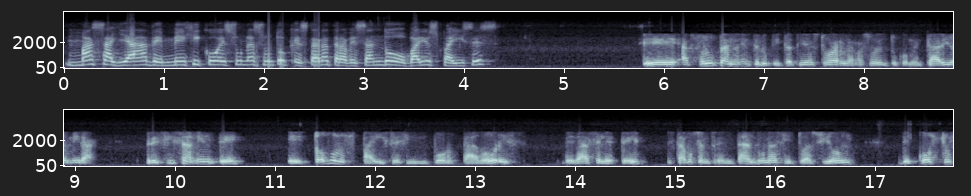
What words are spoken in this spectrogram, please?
más allá de México, es un asunto que están atravesando varios países. Eh, absolutamente, Lupita, tienes toda la razón en tu comentario. Mira, precisamente eh, todos los países importadores de gas LP estamos enfrentando una situación de costos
